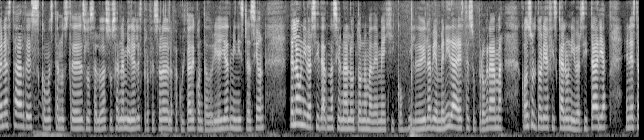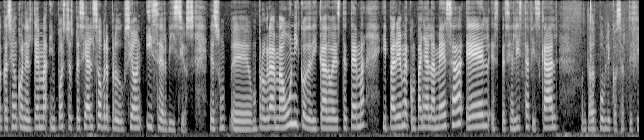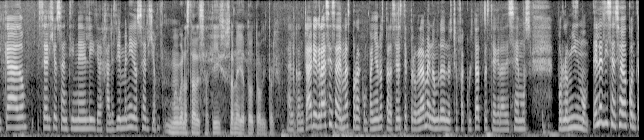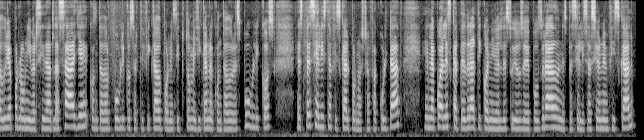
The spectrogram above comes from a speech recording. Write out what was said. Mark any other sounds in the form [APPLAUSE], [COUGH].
Buenas tardes, ¿cómo están ustedes? Los saluda Susana Mireles, profesora de la Facultad de Contaduría y Administración de la Universidad Nacional Autónoma de México. Y le doy la bienvenida a este su programa, Consultoría Fiscal Universitaria, en esta ocasión con el tema Impuesto Especial sobre Producción y Servicios. Es un, eh, un programa único dedicado a este tema y para ello me acompaña a la mesa el especialista fiscal contador público certificado, Sergio Santinelli Grajales. Bienvenido, Sergio. Muy buenas tardes a ti, Susana, y a todo tu auditorio. Al contrario, gracias además por acompañarnos para hacer este programa. En nombre de nuestra facultad, pues te agradecemos por lo mismo. Él es licenciado en Contaduría por la Universidad La Salle, contador público certificado por el Instituto Mexicano de Contadores Públicos, especialista fiscal por nuestra facultad, en la cual es catedrático a nivel de estudios de posgrado en especialización en fiscal,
